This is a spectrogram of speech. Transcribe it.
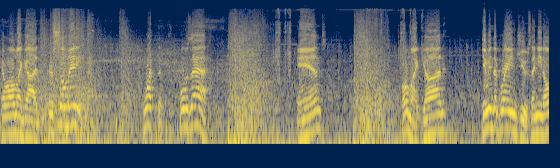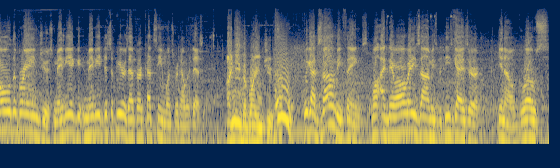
Come on. Oh my god. There's so many. What the? What was that? And oh my god! Give me the brain juice. I need all the brain juice. Maybe it maybe it disappears after a cutscene once we're done with this. I need the brain juice. Ooh, we got zombie things. Well, I, they were already zombies, but these guys are, you know, gross.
